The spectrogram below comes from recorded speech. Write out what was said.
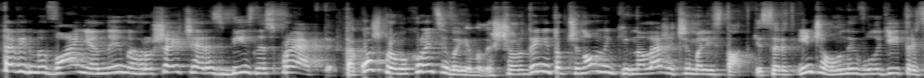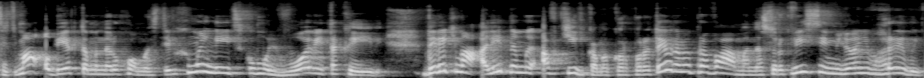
та відмивання ними грошей через бізнес-проекти. Також правоохоронці виявили, що родині топ-чиновників належать чималі статки. Серед іншого, вони володіють 30 об'єктами нерухомості Хмельницькому, Львові та Києві, дев'ятьма алітними автівками, корпоративними правами на 48 мільйонів гривень,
